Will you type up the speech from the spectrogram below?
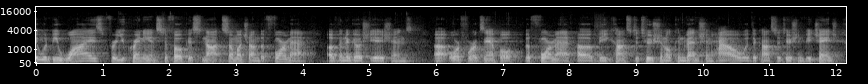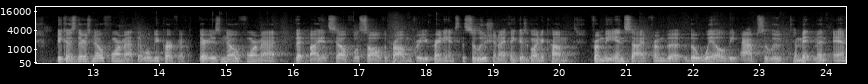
it would be wise for Ukrainians to focus not so much on the format of the negotiations, uh, or, for example, the format of the constitutional convention. How would the constitution be changed? Because there's no format that will be perfect. There is no format that by itself will solve the problem for Ukrainians. The solution, I think, is going to come from the inside, from the, the will, the absolute commitment and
